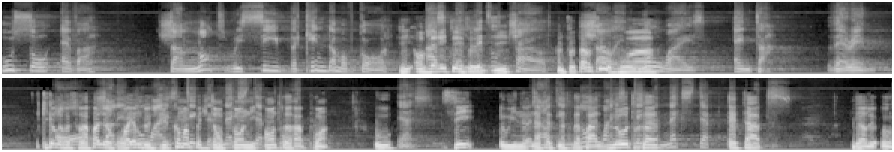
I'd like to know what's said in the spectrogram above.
whosoever Et en vérité, je te le dis, vous ne pouvez pas recevoir Quiconque ne recevra pas le royaume de Dieu comme un petit enfant n'y entrera point. Ou si ou il n'atteindra pas l'autre étape vers le haut.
